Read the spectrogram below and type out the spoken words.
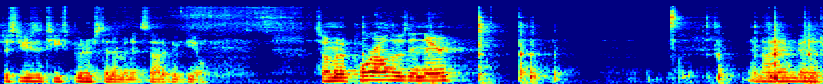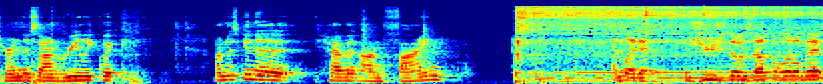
just use a teaspoon of cinnamon. It's not a big deal. So I'm going to pour all those in there. And I'm going to turn this on really quick. I'm just going to have it on fine and let it zhuzh those up a little bit.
